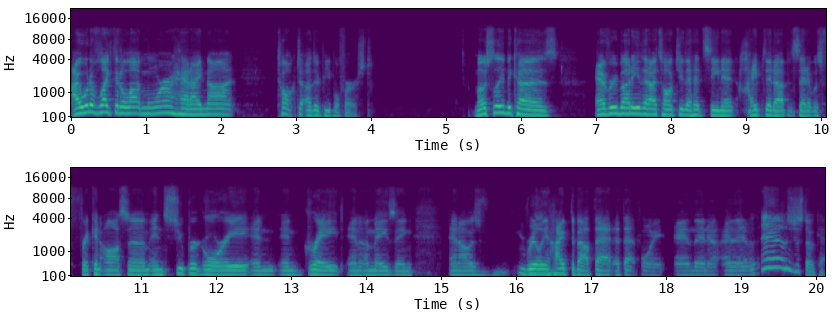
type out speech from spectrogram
I would have liked it a lot more had I not talked to other people first. Mostly because everybody that I talked to that had seen it hyped it up and said it was freaking awesome and super gory and and great and amazing, and I was really hyped about that at that point. And then uh, and then it was, eh, it was just okay.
